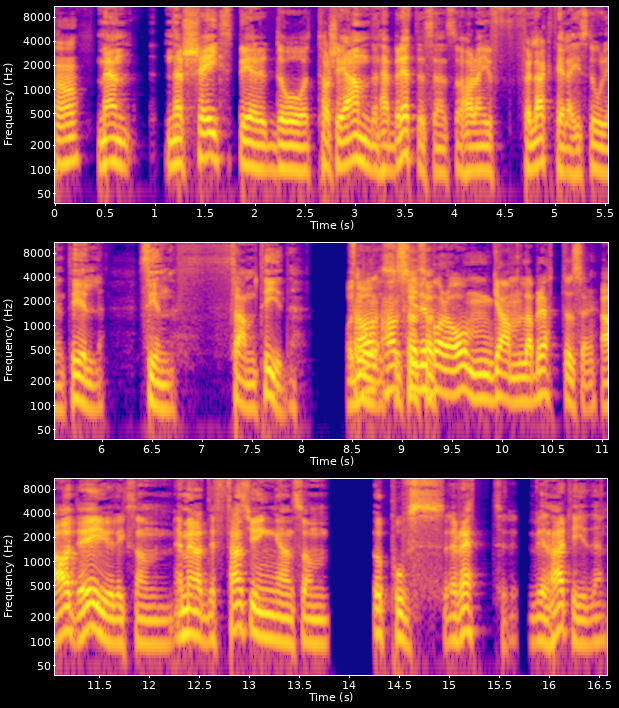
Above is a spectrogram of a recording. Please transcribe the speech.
Ja. Men när Shakespeare då tar sig an den här berättelsen så har han ju förlagt hela historien till sin samtid. För han, han så- så- skriver så- bara om gamla berättelser. Ja, det är ju liksom, jag menar det fanns ju ingen som upphovsrätt vid den här tiden.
